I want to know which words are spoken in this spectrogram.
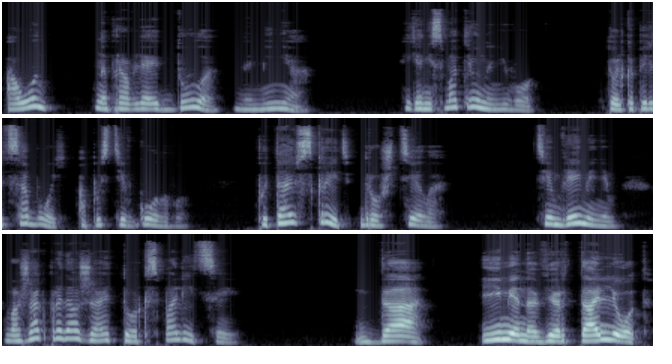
а он направляет дуло на меня. Я не смотрю на него, только перед собой, опустив голову. Пытаюсь скрыть дрожь тела. Тем временем вожак продолжает торг с полицией. «Да, именно вертолет!»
